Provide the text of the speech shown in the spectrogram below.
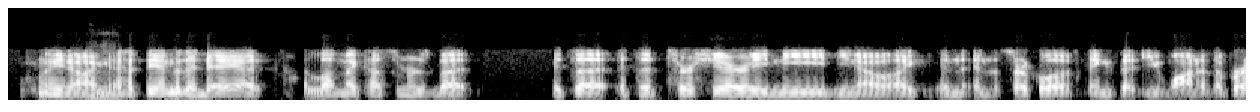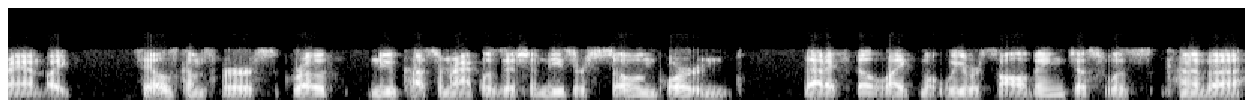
you know, mm-hmm. I mean, mm-hmm. at the end of the day, I, I love my customers, but it's a it's a tertiary need, you know, like in in the circle of things that you want as a brand. Like sales comes first, growth, new customer acquisition. These are so important that I felt like what we were solving just was kind of a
